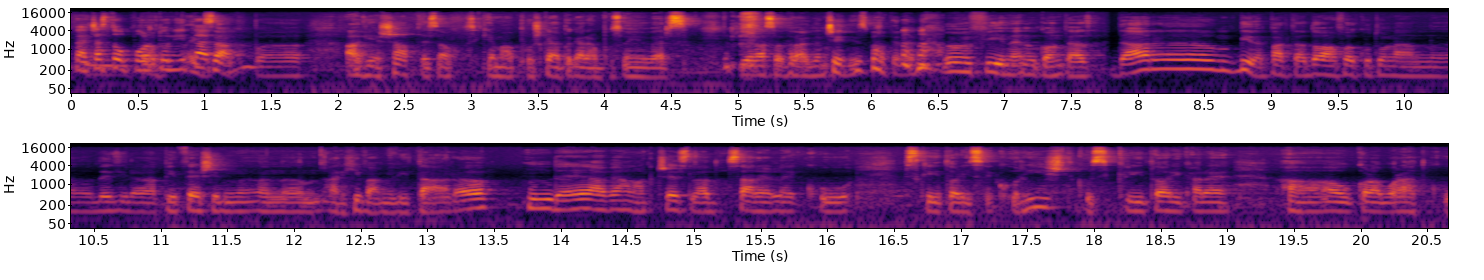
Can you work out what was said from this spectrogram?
Pe această oportunitate. Pe, exact, pe AG7 sau cum se chema pușca pe care am pus-o invers. Era să trag în cei din spatele. în fine, nu contează. Dar, bine, partea a doua am făcut un an de zile la Pitești în, în arhiva militară, unde aveam acces la dosarele cu scriitorii securiști, cu scriitorii care au colaborat cu,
